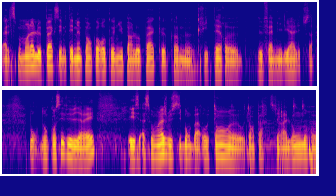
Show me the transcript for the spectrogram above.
à ce moment-là le PAC n'était même pas encore reconnu par l'OPAC comme critère de familial et tout ça bon donc on s'est fait virer et à ce moment-là je me suis dit bon bah autant autant partir à Londres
